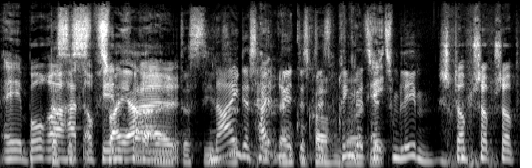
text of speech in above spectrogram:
ey, Bora Das hat ist auf jeden zwei Jahre Fall. alt, dass die Nein, das, halten wir, das, das bringen wir jetzt hier zum Leben. Stopp, stopp, stopp.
